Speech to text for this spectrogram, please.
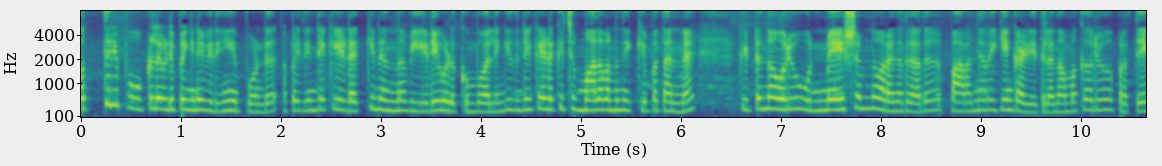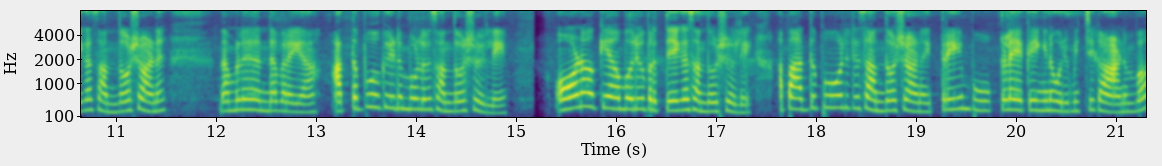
ഒത്തിരി പൂക്കൾ ഇവിടെ ഇപ്പോൾ ഇങ്ങനെ വിരിഞ്ഞ് നിൽപ്പുണ്ട് അപ്പോൾ ഇതിന്റെയൊക്കെ ഇടയ്ക്ക് നിന്ന് വീഡിയോ എടുക്കുമ്പോൾ അല്ലെങ്കിൽ ഇതിന്റെയൊക്കെ ഇടയ്ക്ക് ചുമ്മാതെ വന്ന് നിൽക്കുമ്പോൾ തന്നെ കിട്ടുന്ന ഒരു ഉന്മേഷം എന്ന് പറയുന്നത് അത് പറഞ്ഞറിയിക്കാൻ കഴിയത്തില്ല. നമുക്കൊരു പ്രത്യേക സന്തോഷമാണ്. നമ്മൾ എന്താ പറയുക അത്തപ്പൂവൊക്കെ ഇടുമ്പോൾ ഉള്ളൊരു സന്തോഷമില്ലേ? ഓണമൊക്കെ ആകുമ്പോൾ ഒരു പ്രത്യേക സന്തോഷമല്ലേ? അപ്പോൾ അതുപോലൊരു സന്തോഷമാണ്. ഇത്രയും പൂക്കളെയൊക്കെ ഇങ്ങനെ ഒരുമിച്ച് കാണുമ്പോൾ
